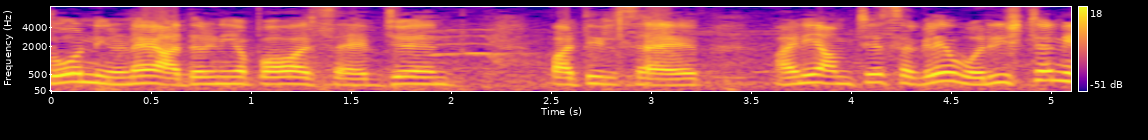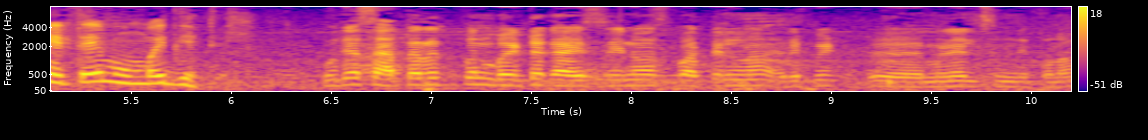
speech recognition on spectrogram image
तो निर्णय आदरणीय पवार साहेब जयंत पाटील साहेब आणि आमचे सगळे वरिष्ठ नेते मुंबईत घेतील. उद्या साताऱ्यात पण बैठक आहे. श्रीनिवास पाटीलना रिपीट मिळेल संधी पुन्हा.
